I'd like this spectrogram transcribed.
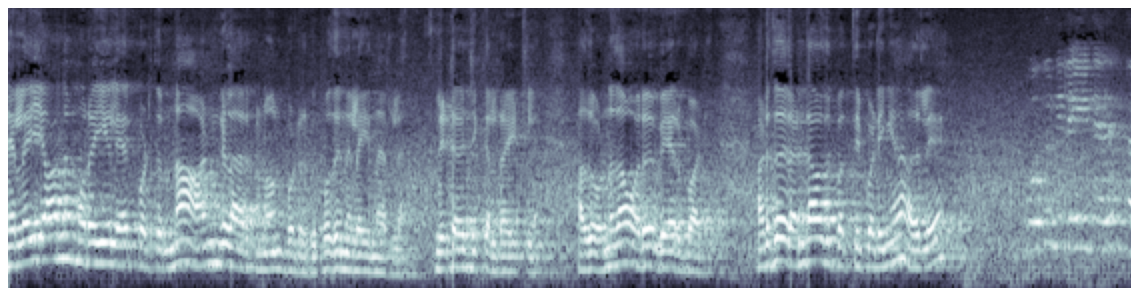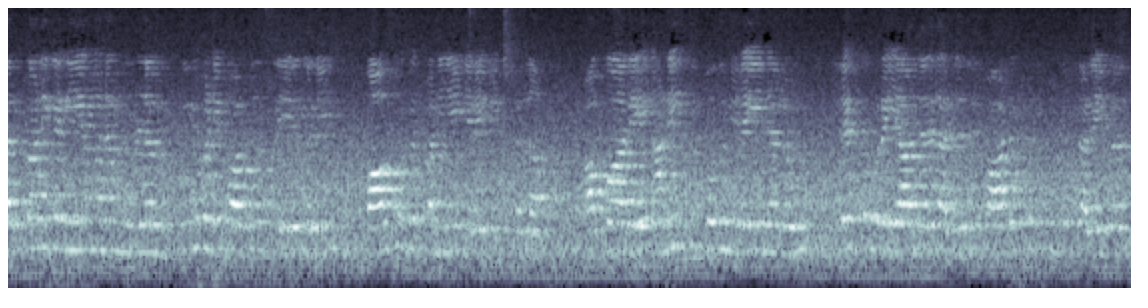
நிலையான முறையில் ஏற்படுத்தணும்னா ஆண்களாக இருக்கணும்னு போட்டிருக்கு பொதுநிலையினரில் லிட்டர்ஜிக்கல் ரைட்டில் அது ஒன்று தான் ஒரு வேறுபாடு. அடுத்தது ரெண்டாவது பத்தி படிங்க அதிலே பொது நிலையினர் தற்காலிக நியமனம் உள்ள திருவழிபாட்டு செயல்களில் வாசகர் பணியை நிறைவேற்றலாம். அவ்வாறே அனைத்து பொது நிலையினரும் இலக்கு உரையாளர் அல்லது பாடக்குழு தலைவர்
